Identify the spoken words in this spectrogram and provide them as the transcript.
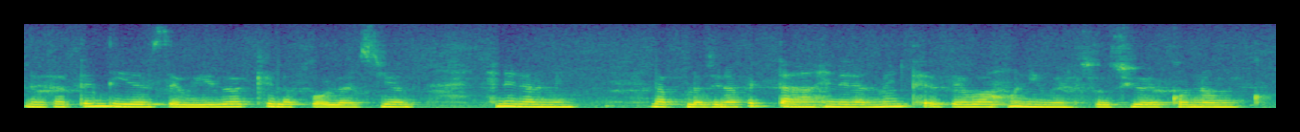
desatendidas debido a que la población generalmente la población afectada generalmente es de bajo nivel socioeconómico.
